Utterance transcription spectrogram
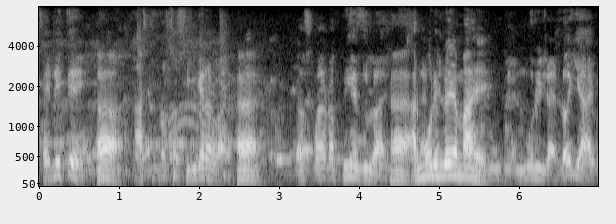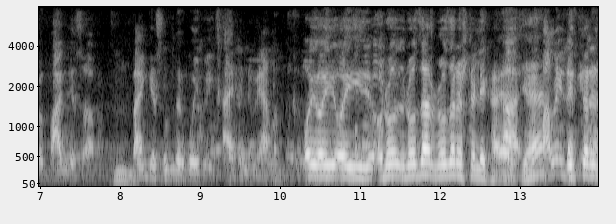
শ্রেণীতে হ্যাঁ। আসতে দশটা সিঙ্গেরা লয়। হ্যাঁ। দশ বারোটা পেঁয়াজু হ্যাঁ আর মুড়ি লইয়া মাহে। মুড়ি লয় লইয়া এবার ভাঙ্গে সব। ভাঙ্গে সুন্দর বই বই খায় নেবে আনন্দ ওই ওই ওই রোজার রোজার স্টাইলে খায় আর কি, হ্যাঁ, হ্যাঁ। ইফতারের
